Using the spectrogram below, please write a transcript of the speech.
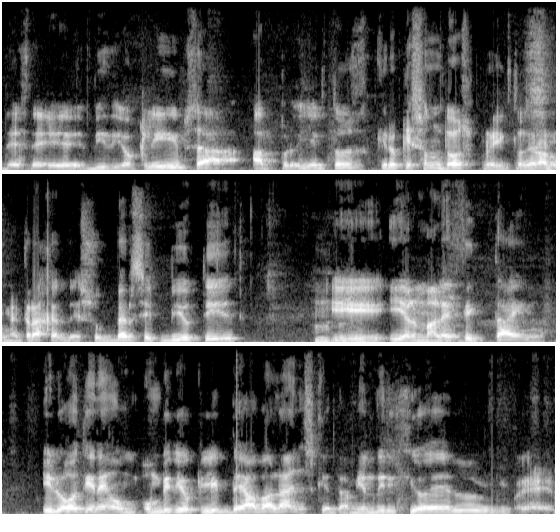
desde videoclips a, a proyectos, creo que son dos proyectos de largometraje: el de Subversive Beauty y, y el Malefic Time. Y luego tiene un, un videoclip de Avalanche que también dirigió él. eh,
